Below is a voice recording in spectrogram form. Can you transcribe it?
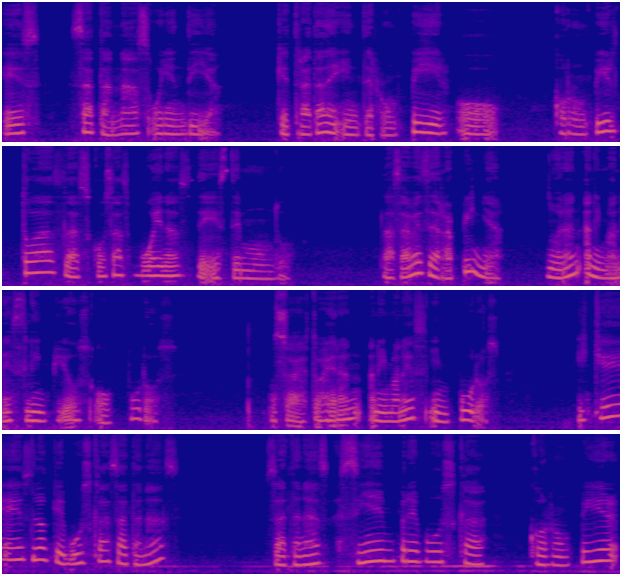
es Satanás hoy en día, que trata de interrumpir o corrompir todas las cosas buenas de este mundo. Las aves de rapiña no eran animales limpios o puros. O sea, estos eran animales impuros. ¿Y qué es lo que busca Satanás? Satanás siempre busca corrompir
